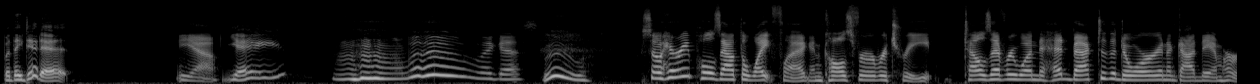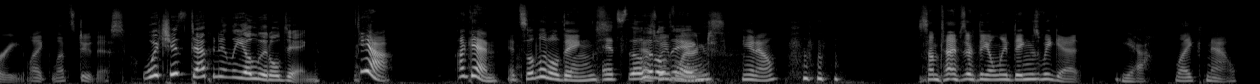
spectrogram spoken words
but they did it. Yeah. Yay. Woohoo, I guess. Woo. So Harry pulls out the white flag and calls for a retreat, tells everyone to head back to the door in a goddamn hurry. Like, let's do this. Which is definitely a little ding. Yeah. Again, it's the little dings. It's the little we've learned, dings. you know. Sometimes they're the only dings we get, Yeah. Like now.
